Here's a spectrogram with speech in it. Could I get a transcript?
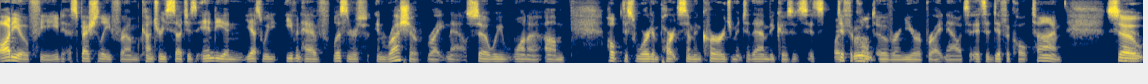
audio feed, especially from countries such as India. And yes, we even have listeners in Russia right now. So we want to um, hope this word imparts some encouragement to them because it's it's difficult over in Europe right now. It's it's a difficult time. So,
